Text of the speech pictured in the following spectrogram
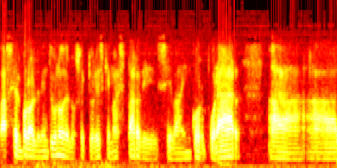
va a ser probablemente uno de los sectores que más tarde se va a incorporar a,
